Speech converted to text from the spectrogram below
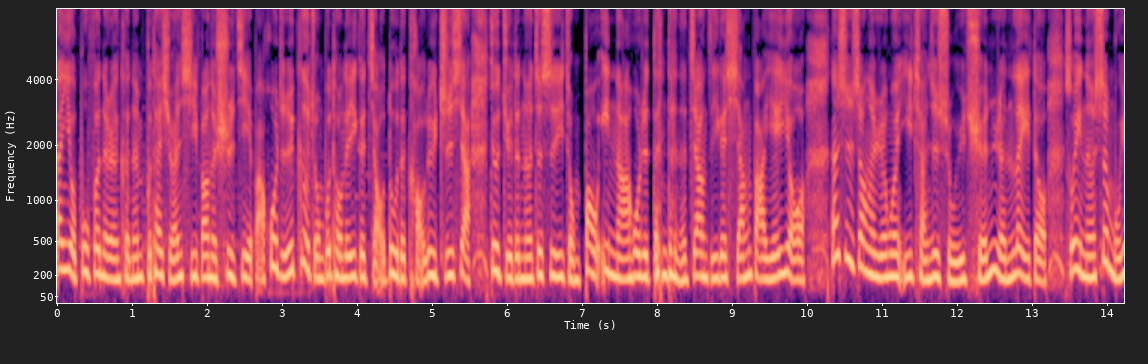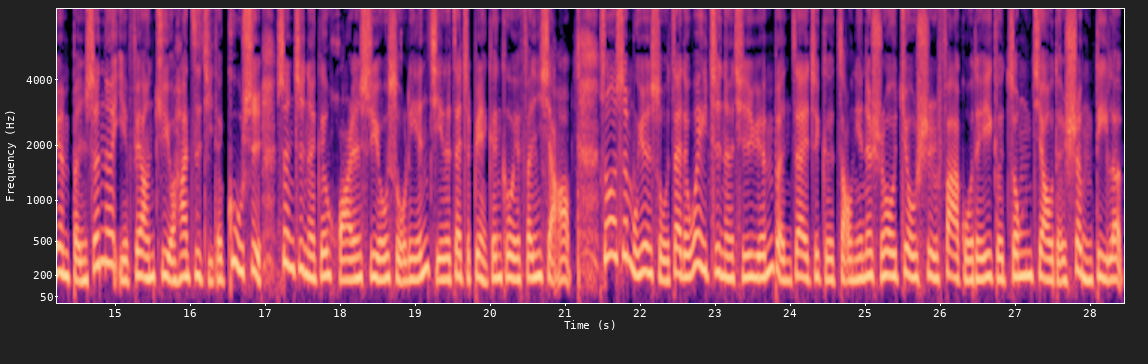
但也有部分的人可能不太喜欢西方的世界吧，或者是各种不同的一个角度的考虑之下，就觉得呢，这是一种报应啊，或者等等的这样子一个想法也有。但事实上呢，人文遗产是属于全人类的，所以呢，圣母院本身呢也非常具有他自己的故事，甚至呢跟华人是有所连结的，在这边也跟各各位分享啊。说到圣母院所在的位置呢，其实原本在这个早年的时候就是法国的一个宗教的圣地了。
